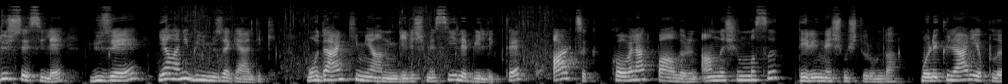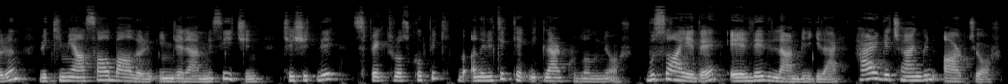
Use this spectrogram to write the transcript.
Düz ses yüzeye yani günümüze geldik. Modern kimyanın gelişmesiyle birlikte artık kovalent bağların anlaşılması derinleşmiş durumda. Moleküler yapıların ve kimyasal bağların incelenmesi için çeşitli spektroskopik ve analitik teknikler kullanılıyor. Bu sayede elde edilen bilgiler her geçen gün artıyor.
